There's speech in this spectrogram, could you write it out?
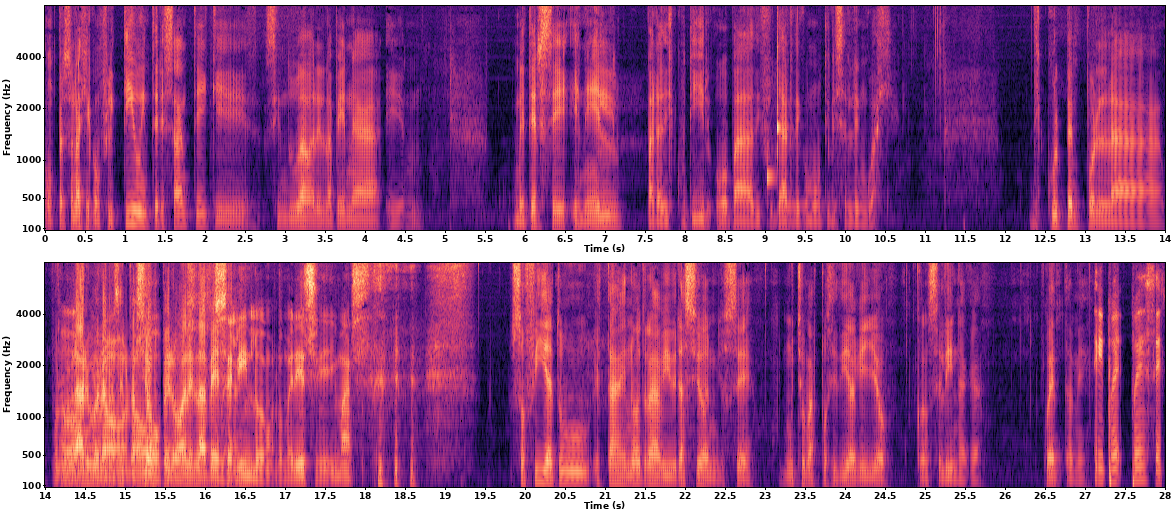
un personaje conflictivo, interesante y que sin duda vale la pena em, meterse en él para discutir o para disfrutar de cómo utiliza el lenguaje. Disculpen por, la, por lo largo de la presentación, pero, vale la pena. Celine lo, lo merece y más. Sofía, tú estás en otra vibración, yo sé, mucho más positiva que yo con Celine acá. Cuéntame. Sí, puede, puede ser.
